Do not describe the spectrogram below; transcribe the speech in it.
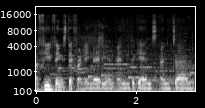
a few things differently maybe in, in the games and um,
